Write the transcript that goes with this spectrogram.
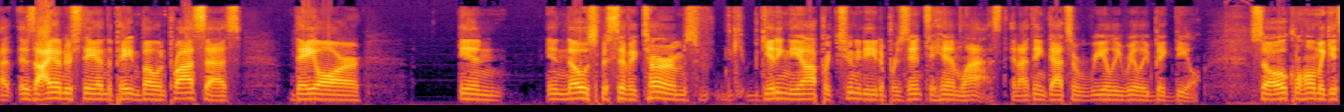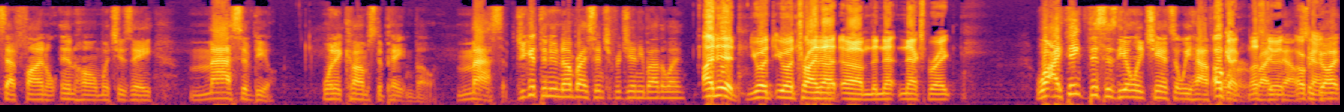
I, as I understand the Peyton Bowen process, they are in in no specific terms getting the opportunity to present to him last, and I think that's a really really big deal. So Oklahoma gets that final in home, which is a massive deal when it comes to Peyton Bowen. Massive. Did you get the new number I sent you for Jenny? By the way, I did. You want you want to try that um, the ne- next break? Well, I think this is the only chance that we have for okay, her let's right do it. now. Okay. So go ahead,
